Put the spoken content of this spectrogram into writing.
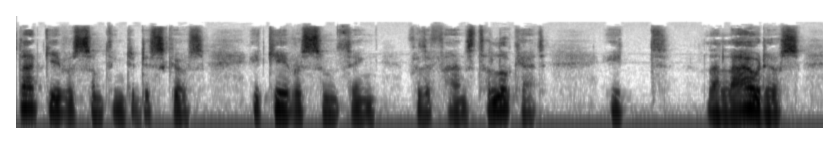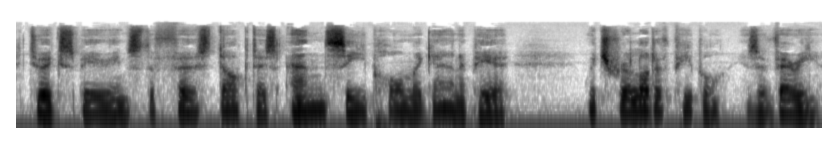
That gave us something to discuss. It gave us something for the fans to look at. It allowed us to experience the first Doctors and see Paul McGann appear, which for a lot of people is a very,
